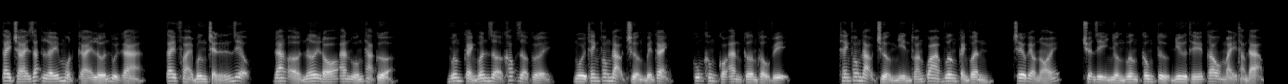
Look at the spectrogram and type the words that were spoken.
tay trái dắt lấy một cái lớn đùi gà, tay phải bưng chảy đến rượu, đang ở nơi đó ăn uống thả cửa. Vương cảnh vân dợ khóc dợ cười, ngồi thanh phong đạo trưởng bên cạnh, cũng không có ăn cơm khẩu vị. Thanh phong đạo trưởng nhìn thoáng qua vương cảnh vân, trêu kẹo nói chuyện gì nhường vương công tử như thế cao mày thảm đạm?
